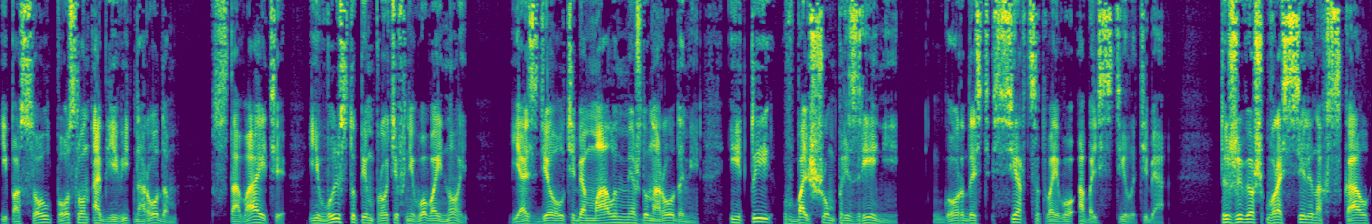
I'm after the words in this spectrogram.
и посол послан объявить народам. Вставайте и выступим против него войной. Я сделал тебя малым между народами, и ты в большом презрении. Гордость сердца твоего обольстила тебя. Ты живешь в расселенных скал,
